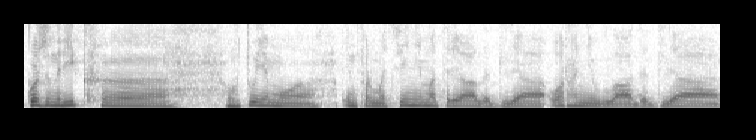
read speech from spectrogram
кожен рік е, готуємо інформаційні матеріали для органів влади, для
